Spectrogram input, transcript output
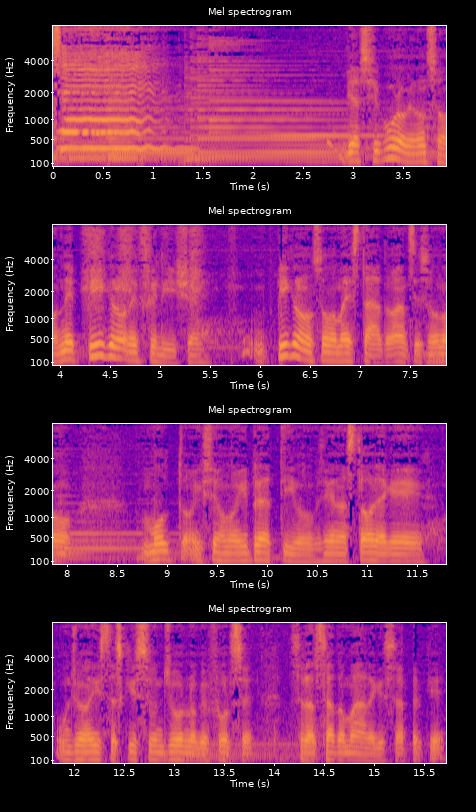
Felice. Vi assicuro che non sono né pigro né felice. Pigro non sono mai stato, anzi sono molto, sono iperattivo, è una storia che un giornalista scrisse un giorno che forse si era alzato male, chissà perché.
